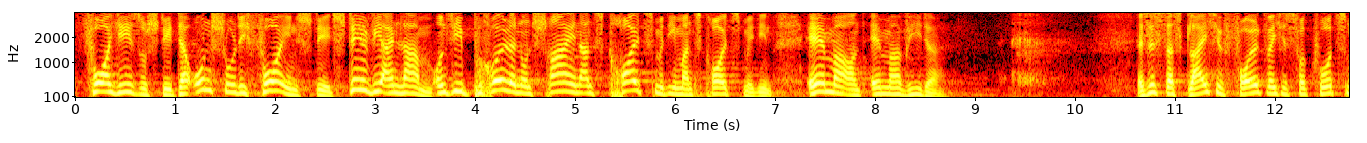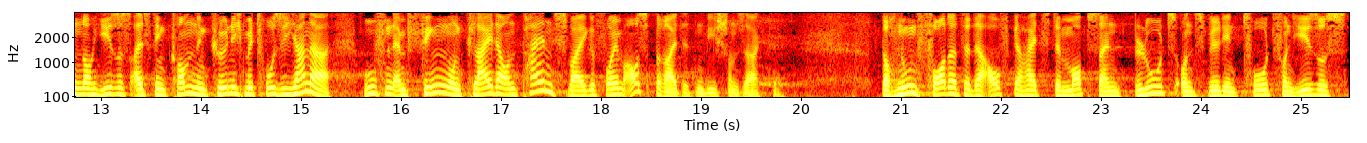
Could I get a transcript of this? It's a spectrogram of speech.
vor Jesus steht, der unschuldig vor ihnen steht, still wie ein Lamm. Und sie brüllen und schreien ans Kreuz mit ihm, ans Kreuz mit ihm. Immer und immer wieder. Es ist das gleiche Volk, welches vor kurzem noch Jesus als den kommenden König mit Hosianna rufen empfingen und Kleider und Palmzweige vor ihm ausbreiteten, wie ich schon sagte. Doch nun forderte der aufgeheizte Mob sein Blut und will den Tod von Jesus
